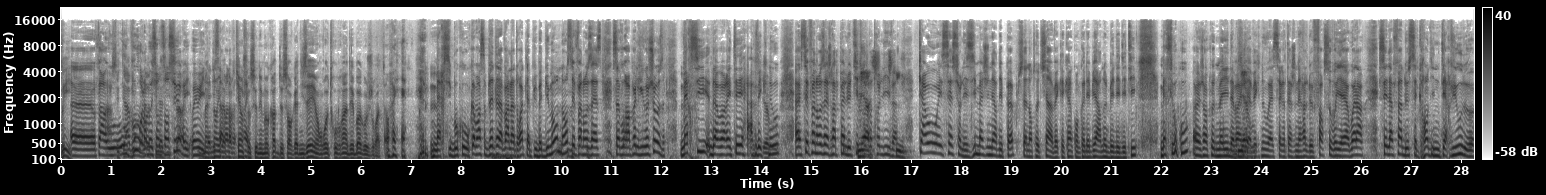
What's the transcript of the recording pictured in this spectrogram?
oui. euh, enfin ah, ou, pour la motion de censure. Oui, oui, maintenant, il, appartient aux sociodémocrates de s'organiser et on retrouvera un débat gauche-droite. Merci beaucoup. On commence peut-être à avoir la droite la plus bête du monde, non, Stéphane Rosès? Ça vous rappelle quelque chose? Merci d'avoir été avec nous. Euh, Stéphane Rosès, je rappelle le titre de votre livre Chaos essai sur les imaginaires des peuples. C'est un entretien avec quelqu'un qu'on connaît bien, Arnaud Benedetti. Merci beaucoup, euh, Jean-Claude Mailly, d'avoir été avec nous, secrétaire général de Force ouvrière. Voilà, c'est la fin de cette grande interview de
